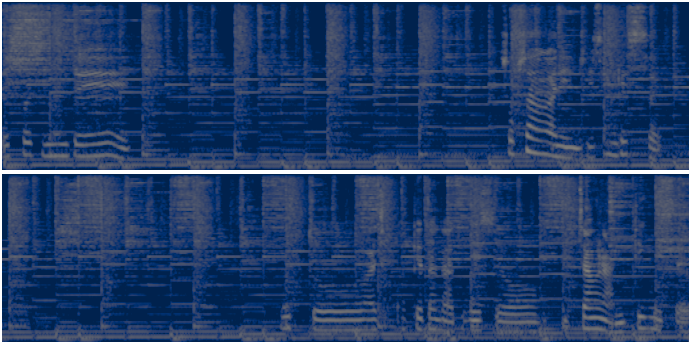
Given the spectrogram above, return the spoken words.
예뻐지는데 속상한 일이 생겼어요 이것도 아직 밖에다 놔두고 있어요. 입장을 안 띄고 있어요.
